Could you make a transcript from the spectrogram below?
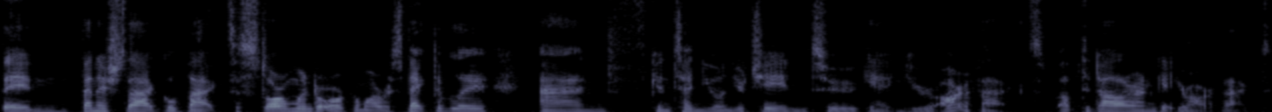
then finish that, go back to Stormwind or Orgrimmar respectively, and f- continue on your chain to get your artifact. Up to Dalaran, get your artifact.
